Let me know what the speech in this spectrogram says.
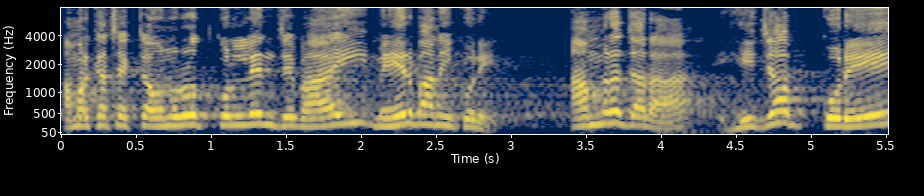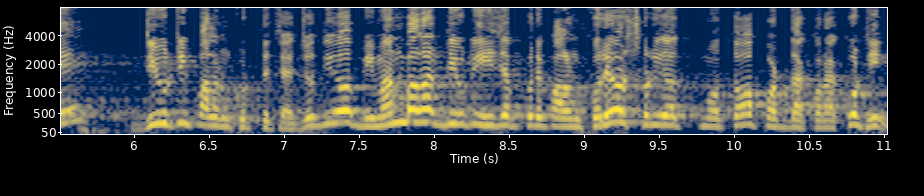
আমার কাছে একটা অনুরোধ করলেন যে, ভাই, মেহরবানি করে আমরা যারা হিজাব করে ডিউটি পালন করতে চাই, যদিও বিমানবালার ডিউটি হিজাব করে পালন করেও শরীয়ত মতো পর্দা করা কঠিন।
